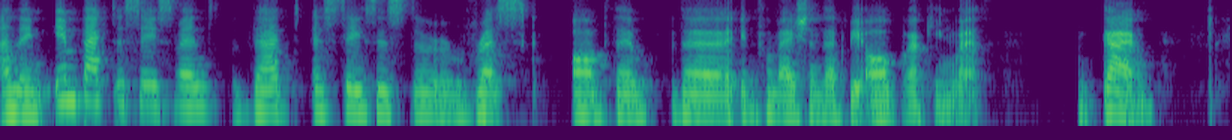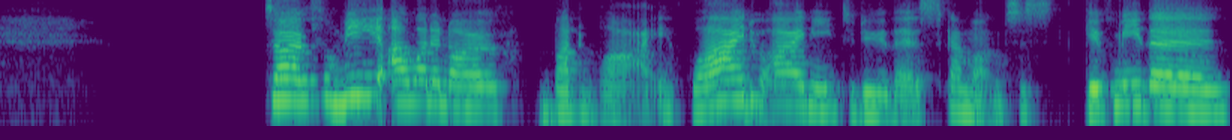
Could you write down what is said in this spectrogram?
and then impact assessment that assesses the risk of the, the information that we are working with. Okay. So for me, I want to know, but why? Why do I need to do this? Come on, just give me the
